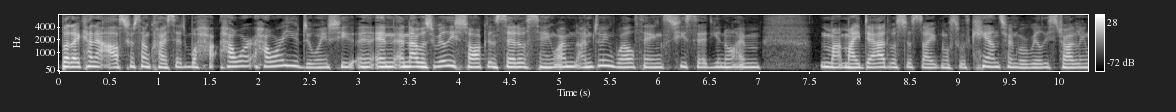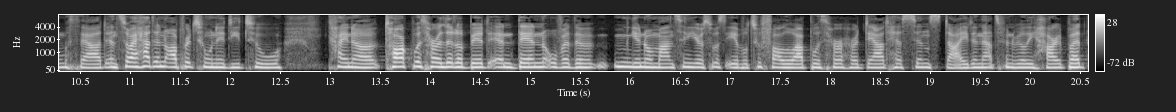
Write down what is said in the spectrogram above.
But I kind of asked her some questions. I said, well, how, are how are you doing? She and, and, and I was really shocked. Instead of saying, well, I'm I'm doing well, thanks. She said, you know, I'm my, my, dad was just diagnosed with cancer and we're really struggling with that. And so I had an opportunity to kind of talk with her a little bit and then over the you know months and years was able to follow up with her. Her dad has since died and that's been really hard. But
